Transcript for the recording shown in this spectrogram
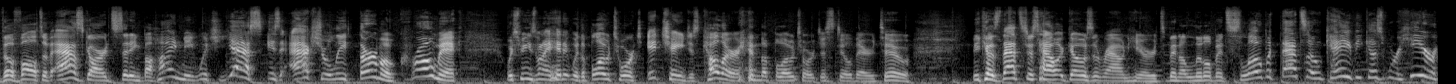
the Vault of Asgard sitting behind me, which, yes, is actually thermochromic which means when I hit it with a blowtorch, it changes color, and the blowtorch is still there too. Because that's just how it goes around here. It's been a little bit slow, but that's okay because we're here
